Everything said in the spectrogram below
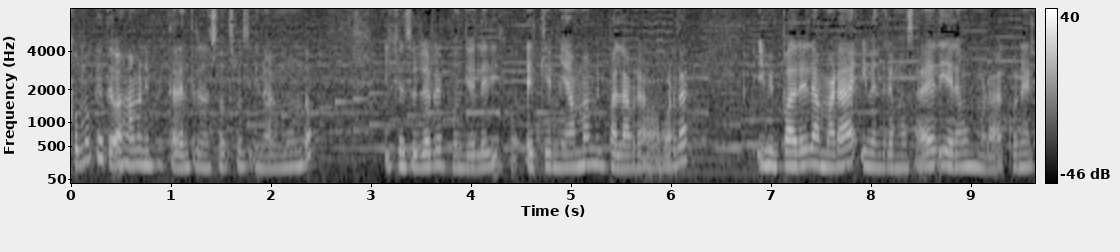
¿cómo que te vas a manifestar entre nosotros y no al mundo? Y Jesús le respondió y le dijo, el que me ama mi palabra va a guardar, y mi Padre le amará y vendremos a él y haremos morada con él.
